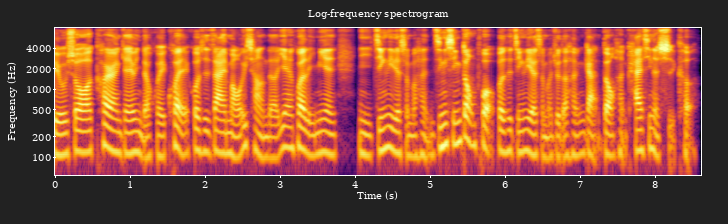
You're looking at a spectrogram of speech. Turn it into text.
比如说，客人给予你的回馈，或是在某一场的宴会里面，你经历了什么很惊心动魄，或者是经历了什么觉得很感动、很开心的时刻？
